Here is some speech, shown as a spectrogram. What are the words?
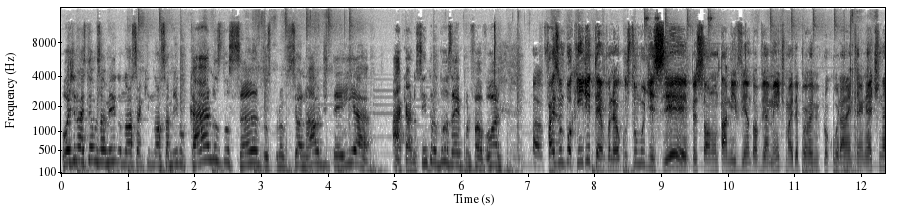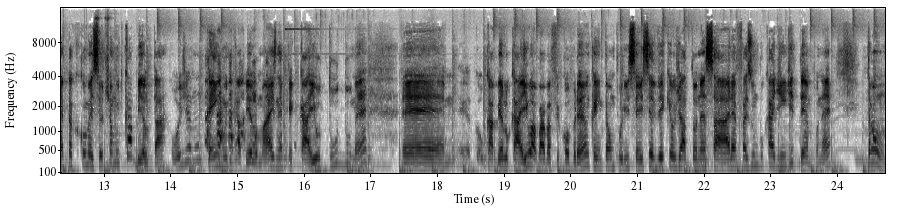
Hoje nós temos amigo nosso aqui, nosso amigo Carlos dos Santos, profissional de TI ah, Carlos, se introduz aí, por favor. Ah, faz um pouquinho de tempo, né? Eu costumo dizer, o pessoal não tá me vendo, obviamente, mas depois vai me procurar na internet. Na época que eu comecei, eu tinha muito cabelo, tá? Hoje eu não tenho muito cabelo mais, né? Porque caiu tudo, né? É, o cabelo caiu, a barba ficou branca, então por isso aí você vê que eu já tô nessa área faz um bocadinho de tempo, né? Então,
